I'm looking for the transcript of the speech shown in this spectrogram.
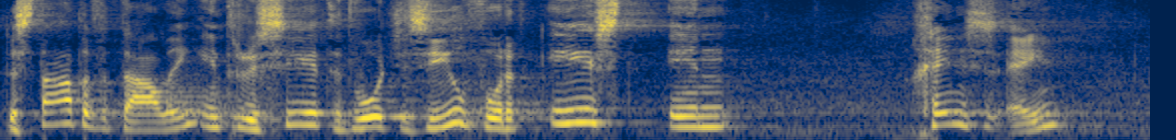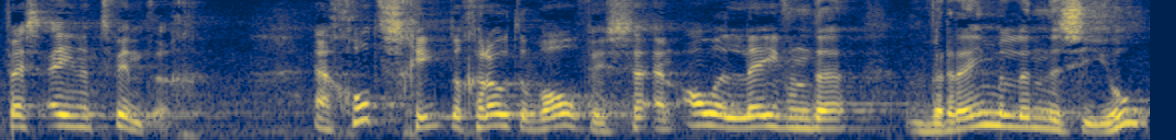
De Statenvertaling introduceert het woordje ziel voor het eerst in Genesis 1, vers 21. En God schiep de grote walvissen en alle levende, wremelende ziel,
